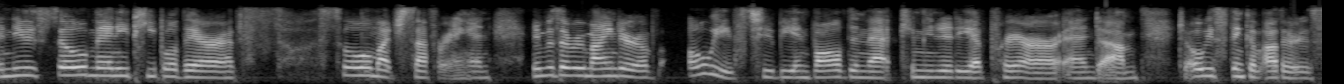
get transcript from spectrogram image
I knew so many people there have so, so much suffering, and it was a reminder of always to be involved in that community of prayer and um, to always think of others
